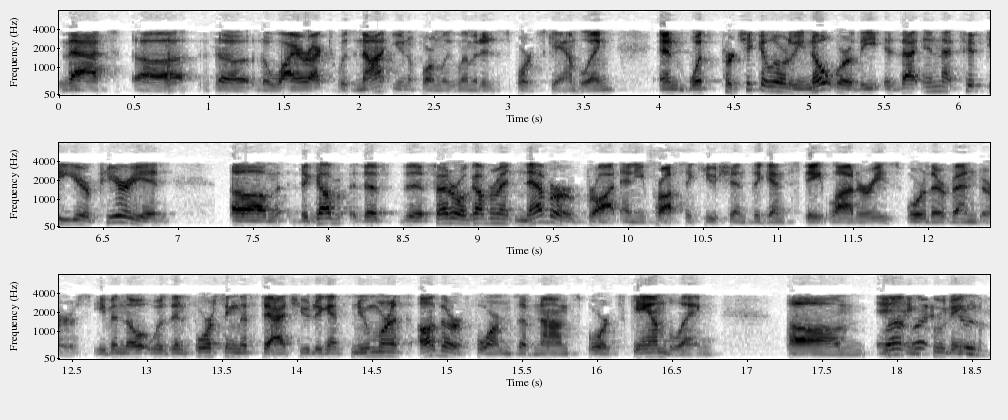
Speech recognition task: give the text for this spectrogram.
that uh, the Wire Act was not uniformly limited to sports gambling. And what's particularly noteworthy is that in that 50-year period, Um, the federal government never brought any prosecutions against state lotteries or their vendors, even though it was enforcing the statute against numerous other forms of non-sports gambling, um, including...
